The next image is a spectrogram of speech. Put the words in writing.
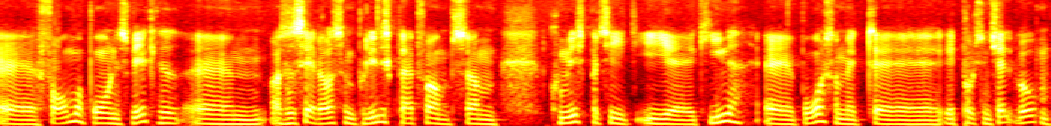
øh, former brugernes virkelighed. Øh, og så ser jeg det også som en politisk platform, som Kommunistpartiet i øh, Kina øh, bruger som et, øh, et potentielt våben,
